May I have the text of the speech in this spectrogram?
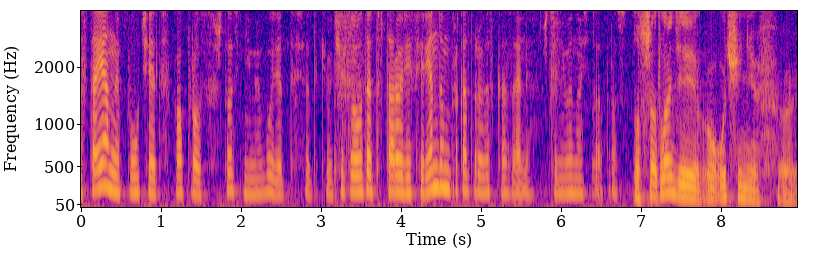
постоянный получается вопрос, что с ними будет все-таки, учитывая вот этот второй референдум, про который вы сказали, что не выносит вопрос. Но с Шотландией очень э,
